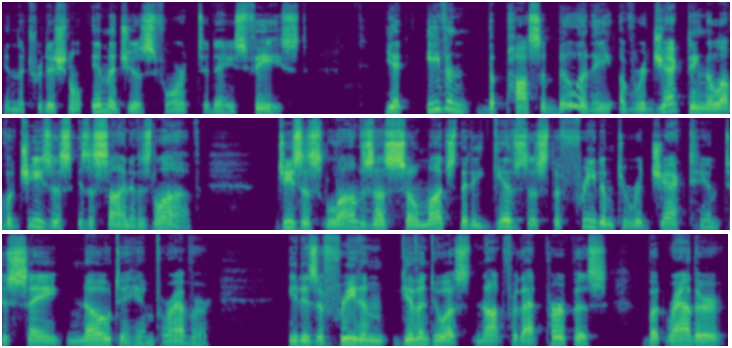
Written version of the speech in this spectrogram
in the traditional images for today's feast. Yet, even the possibility of rejecting the love of Jesus is a sign of his love. Jesus loves us so much that he gives us the freedom to reject him, to say no to him forever. It is a freedom given to us not for that purpose, but rather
